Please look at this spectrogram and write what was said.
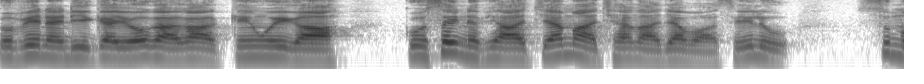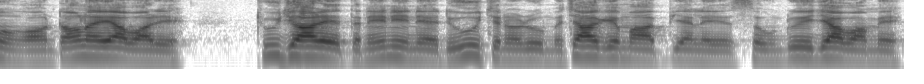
COVID-19 ကပ်ရောဂါကကင်းဝေးကကိုယ်စိတ်နှဖျားကျန်းမာချမ်းသာကြပါစေလို့ဆုမွန်ကောင်းတောင်းလိုက်ရပါတယ်ထူးခြားတဲ့သတင်းတွေနဲ့အတူကျွန်တော်တို့မကြခင်မှာပြန်လည်ဆုံတွေ့ကြပါမယ်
